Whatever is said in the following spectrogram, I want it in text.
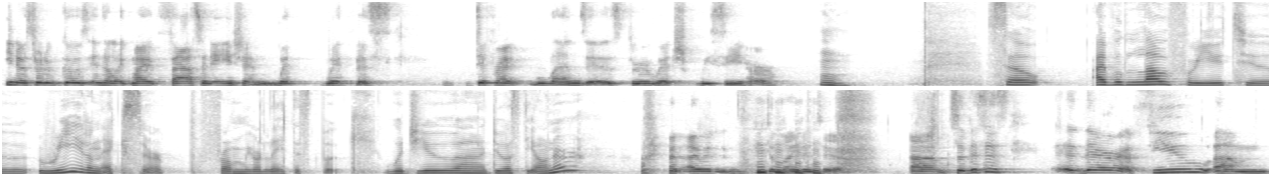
you know, sort of goes into like my fascination with with this different lenses through which we see her. Mm. So I would love for you to read an excerpt from your latest book. Would you uh, do us the honor? I would be delighted to. Um, so this is there are a few um,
